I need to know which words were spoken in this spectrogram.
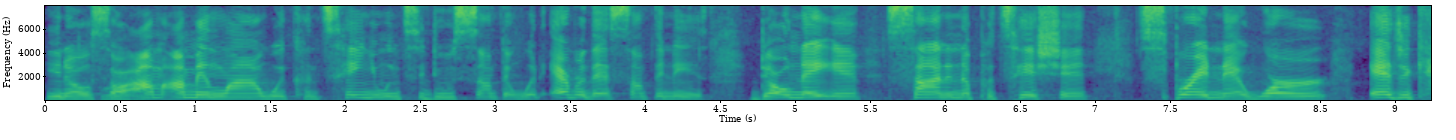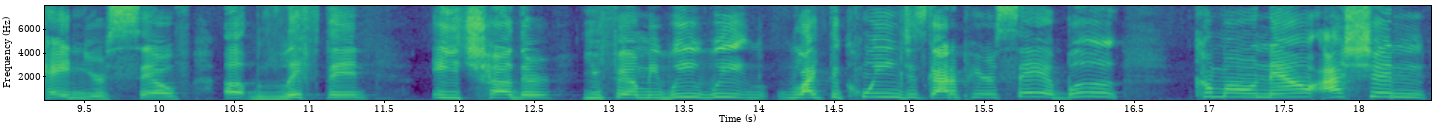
you know. So Right. I'm I'm in line with continuing to do something, whatever that something is. Donating, signing a petition, spreading that word, educating yourself, uplifting each other. You feel me? We we like the queen just got up here and said, Boog, come on now. I shouldn't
